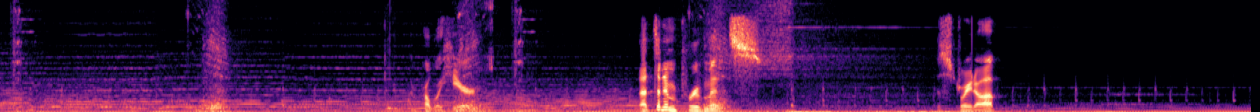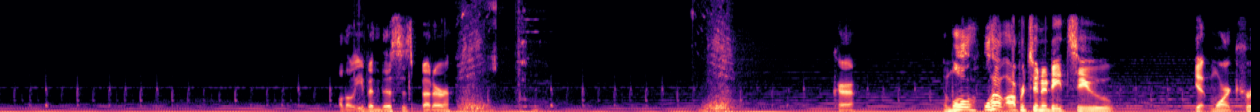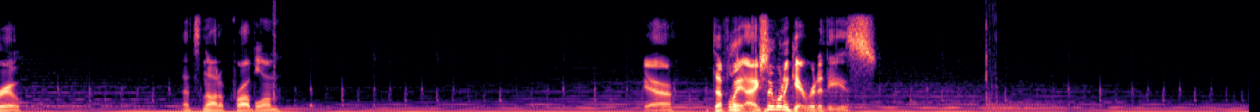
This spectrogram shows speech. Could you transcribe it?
And probably here. That's an improvement. Just straight up. Although even this is better. Okay. And we'll we'll have opportunity to get more crew. That's not a problem. Yeah. Definitely I actually want to get rid of these.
